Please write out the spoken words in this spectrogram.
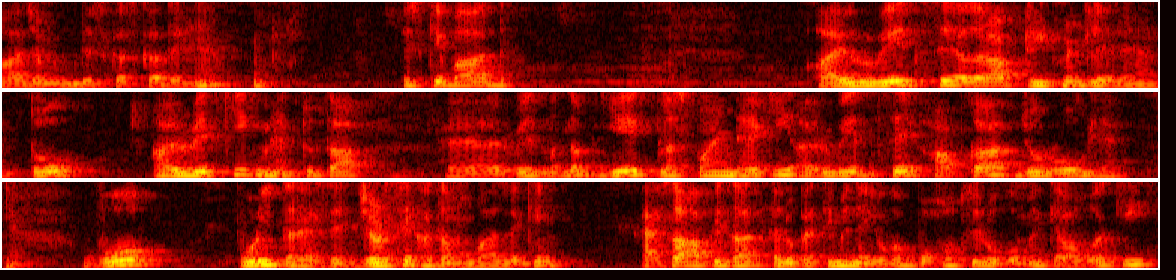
आज हम डिस्कस कर रहे हैं। इसके बाद आयुर्वेद से अगर आप ट्रीटमेंट ले रहे हैं तो आयुर्वेद की एक महत्वता है, आयुर्वेद मतलब ये एक प्लस पॉइंट है कि आयुर्वेद से आपका जो रोग है, वो पूरी तरह से जड़ से ख़त्म होगा। लेकिन ऐसा आपके साथ एलोपैथी में नहीं होगा। बहुत से रोगों में क्या होगा कि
